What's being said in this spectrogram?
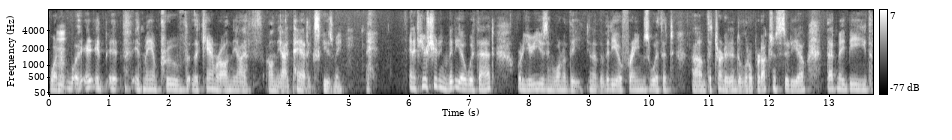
What mm. it, it it may improve the camera on the on the iPad, excuse me. And if you're shooting video with that, or you're using one of the you know the video frames with it um, to turn it into a little production studio, that may be the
